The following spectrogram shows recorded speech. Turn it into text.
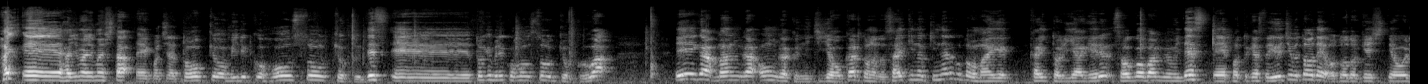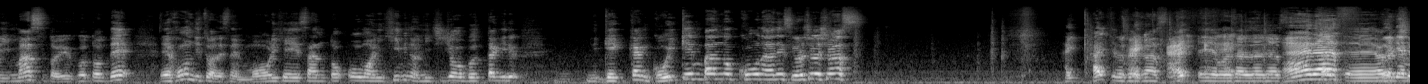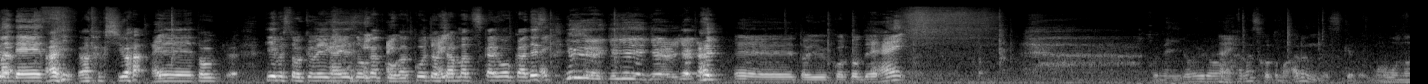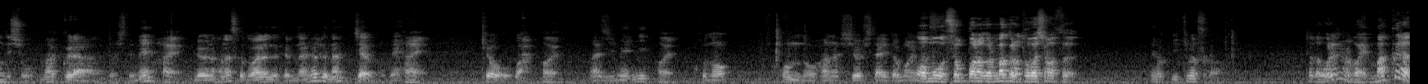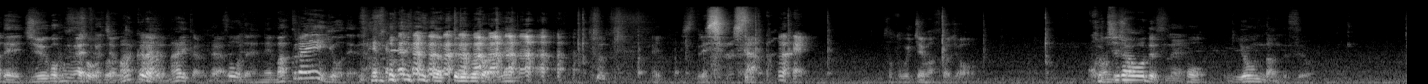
はい、えー、始まりました、えー、こちら東京ミルク放送局です、えー、東京ミルク放送局は映画、漫画、音楽、日常、オカルトなど最近の気になることを毎回取り上げる総合番組です、えー、ポッドキャスト、YouTube 等でお届けしております。ということで、えー、本日はですね森平さんと主に日々の日常をぶった切る月間ご意見番のコーナーです。よろしくお願いします。はい。はい、よろしくお願いします。ははいい、えー、森さん、お願いします。ありがとうございますはいえーご意見番ですはい、私は、はいえー、東 TMS 東京映画映像学校はい学校長、はいちゃんまつスカイウォーカーです。はいよいよいよいよいよいよいよはい、えー、ということで、はい。これね、いろいろはい話すこともあるんですけども、もうなんでしょう。枕としてね、はい。いろいろ話すこともあるんですけど、長くなっちゃうので、はい。今日ははい。真面目にはい。この本のお話をしたいと思いあ、ます。もうしょっぱなから枕飛ばします。いや行きますか？ただ俺らの場合枕で15分ぐらい使っちゃうそうから枕じゃないからね、あれねそうだよね。枕営業だよね。やってることはね。はい。失礼しました。はい。早速いっちゃいますか、じゃあ。こちらをですねほ読んだんですよ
